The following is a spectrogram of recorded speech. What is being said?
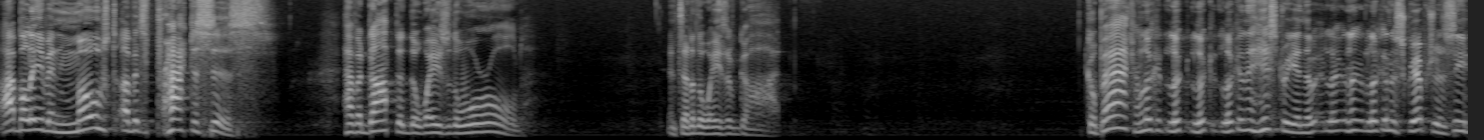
I believe, in most of its practices, have adopted the ways of the world instead of the ways of God. Go back and look at look look look in the history and the, look, look in the scripture and see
